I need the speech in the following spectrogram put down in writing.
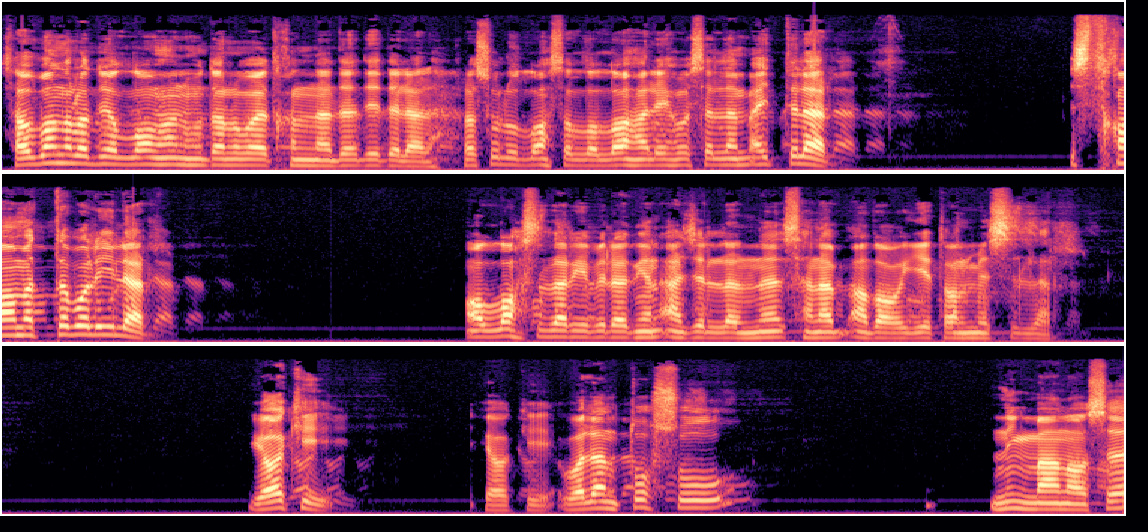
savbon roziyallohu anhudan rivoyat qilinadi dedilar rasululloh sollallohu alayhi vasallam aytdilar istiqomatda bo'linglar olloh sizlarga beradigan ajrlarni sanab adog'iga yetolmaysizlar yoki yoki valan tuhsu ning ma'nosi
